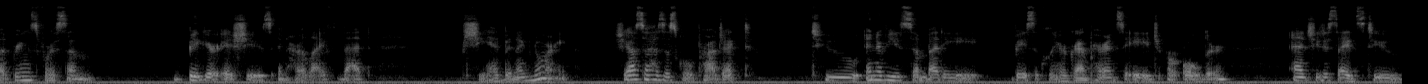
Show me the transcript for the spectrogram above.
but brings forth some bigger issues in her life that she had been ignoring. She also has a school project to interview somebody, basically her grandparents' age or older, and she decides to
